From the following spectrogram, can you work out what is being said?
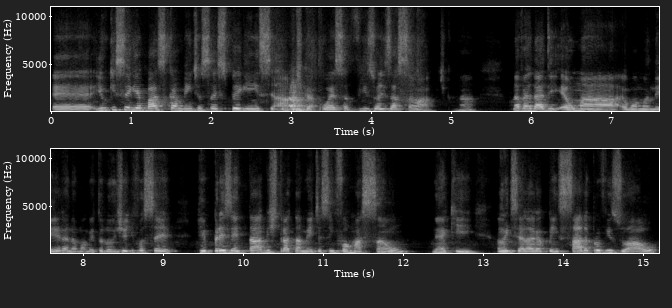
É, e o que seria basicamente essa experiência áptica ou essa visualização áptica? Né? Na verdade, é uma, é uma maneira, né, uma metodologia de você representar abstratamente essa informação, né, que antes ela era pensada para o visual,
